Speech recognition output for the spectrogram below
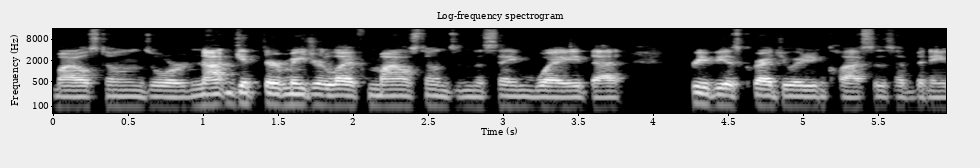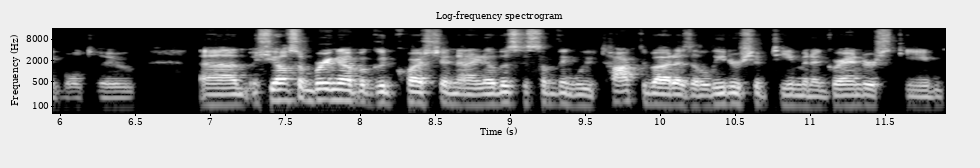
milestones or not get their major life milestones in the same way that previous graduating classes have been able to. Um, she also bring up a good question, and I know this is something we've talked about as a leadership team in a grander scheme.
